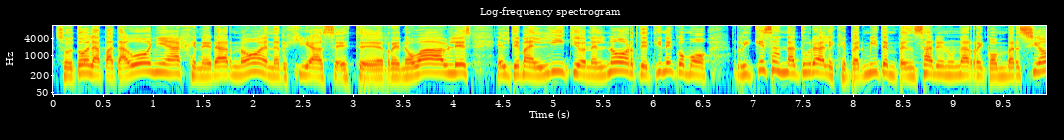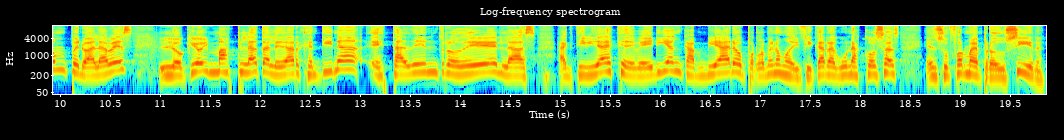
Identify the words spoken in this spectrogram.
sobre todo la Patagonia, generar, ¿no? Energías este, renovables, el tema del litio en el norte, tiene como riquezas naturales que permiten pensar en una reconversión, pero a la vez lo que hoy más plata le da a Argentina está dentro de las actividades que deberían cambiar o por lo menos modificar algunas cosas en su forma de producir.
